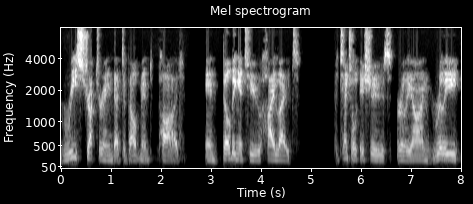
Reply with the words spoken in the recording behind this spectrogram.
restructuring that development pod and building it to highlight potential issues early on, really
